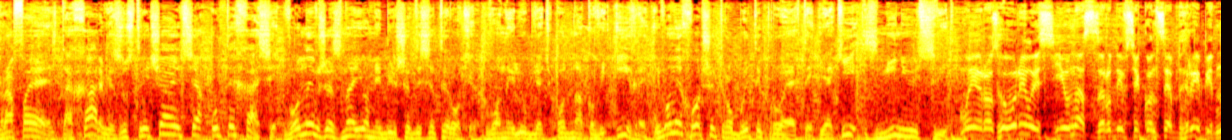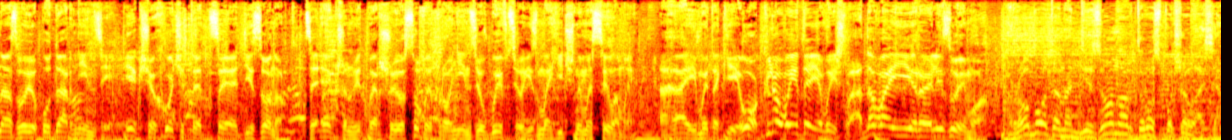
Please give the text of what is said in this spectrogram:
Рафаель та Харві зустрічаються у Техасі. Вони вже знайомі більше 10 років. Вони люблять однакові ігри і вони хочуть робити проекти, які змінюють світ. Ми розговорились, і у нас зародився концепт гри під назвою Удар ніндзі. Якщо хочете, це Dishonored. Це екшен від першої особи про ніндзю вбивцю із магічними силами. Ага, і ми такі: о, кльова ідея вийшла. а Давай її реалізуємо. Робота над Dishonored розпочалася.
